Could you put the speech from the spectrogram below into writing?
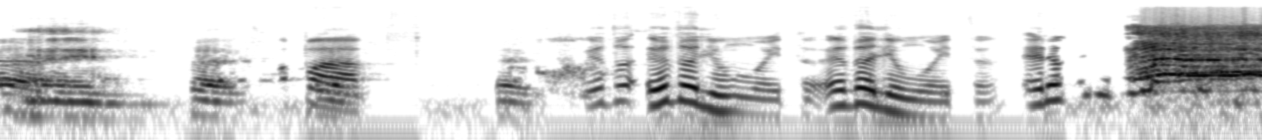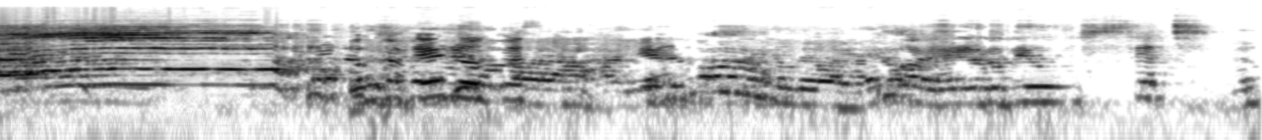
É, É, é. Opa, eu, dou- eu dou-lhe um 8. Eu dou-lhe um 8. Eu não, eu não consegui. Eu deu 7. Não.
